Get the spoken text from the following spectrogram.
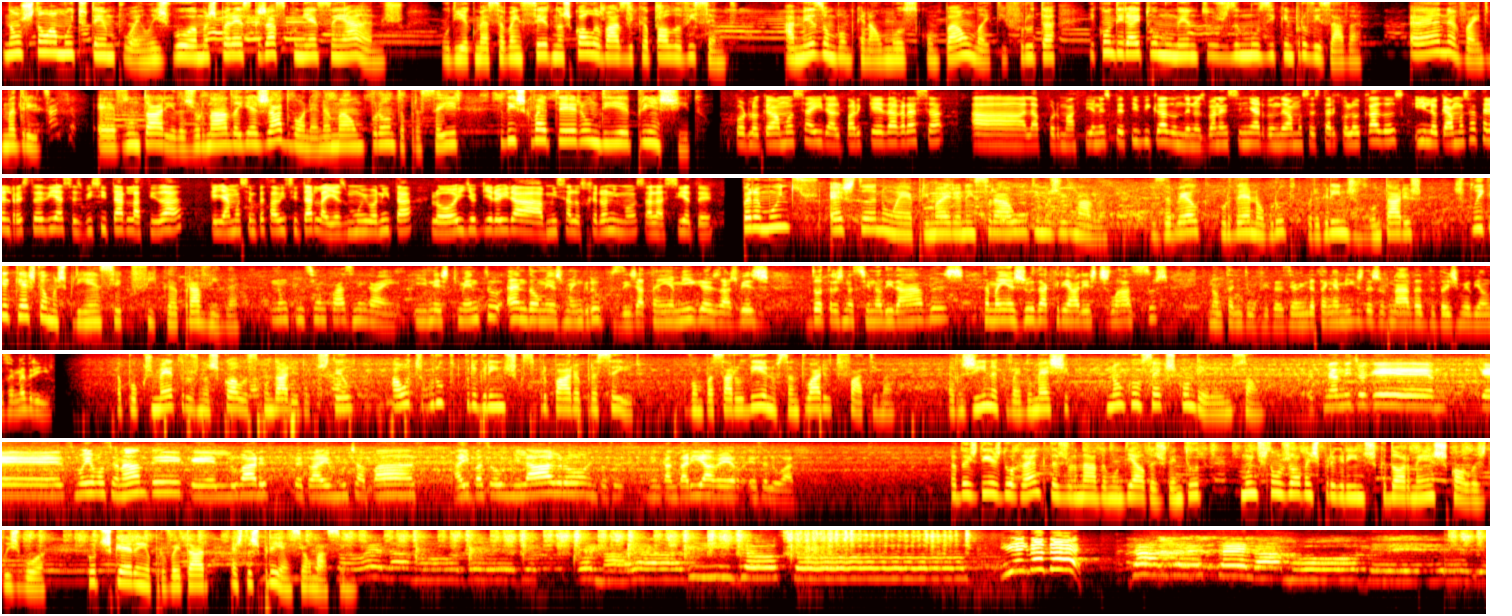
Não estão há muito tempo em Lisboa, mas parece que já se conhecem há anos. O dia começa bem cedo na Escola Básica Paula Vicente. À mesa, um bom pequeno almoço com pão, leite e fruta e com direito a momentos de música improvisada. A Ana vem de Madrid. É voluntária da jornada e é já de boné na mão, pronta para sair, que diz que vai ter um dia preenchido. Por lo que vamos a ir al Parque da Grasa a la formación específica donde nos van a enseñar dónde vamos a estar colocados y lo que vamos a hacer el resto de días es visitar la ciudad que ya hemos empezado a visitarla y es muy bonita. Pero hoy yo quiero ir a Misa los Jerónimos a las 7. Para muitos, esta não é a primeira nem será a última jornada. Isabel, que coordena o grupo de peregrinos voluntários, explica que esta é uma experiência que fica para a vida não conheciam quase ninguém e neste momento andam mesmo em grupos e já têm amigas, às vezes de outras nacionalidades. Também ajuda a criar estes laços. Não tenho dúvidas, eu ainda tenho amigos da jornada de 2011 em Madrid. A poucos metros, na escola secundária do Restelo, há outro grupo de peregrinos que se prepara para sair. Vão passar o dia no Santuário de Fátima. A Regina, que vem do México, não consegue esconder a emoção. Me han dicho que que es muy emocionante, que el lugar es, te trae mucha paz, ahí pasó un milagro, entonces me encantaría ver ese lugar. A dois dias do arranque da Jornada Mundial da Juventude, muitos são jovens peregrinos que dormem em escolas de Lisboa. Todos querem aproveitar esta experiência ao máximo. E bem grande! Grande é o amor de Deus.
